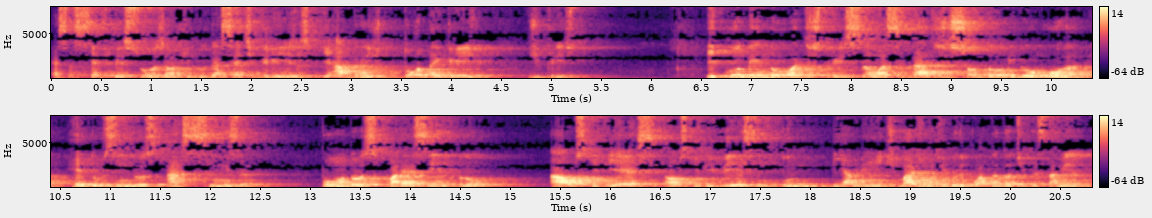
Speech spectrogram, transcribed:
essas sete pessoas é uma figura das sete igrejas que abrange toda a igreja de Cristo. E condenou a destruição as cidades de Sodoma e Gomorra, reduzindo-os a cinza, pondo-os para exemplo aos que viessem, aos que vivessem impiamente. Mais uma figura importante do Antigo Testamento.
